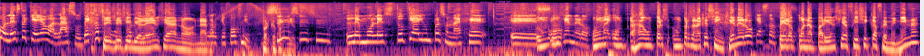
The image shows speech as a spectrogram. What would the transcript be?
molesta que haya balazos, deja Sí, tú, sí, sí, porque- violencia, no, nada. Porque Fox News. Porque Fox sí, News. sí, sí. Le molestó que hay un personaje eh, Un- sin un- género. un- vaya. un- ajá, un, pers- un personaje sin género, pero con apariencia física femenina.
